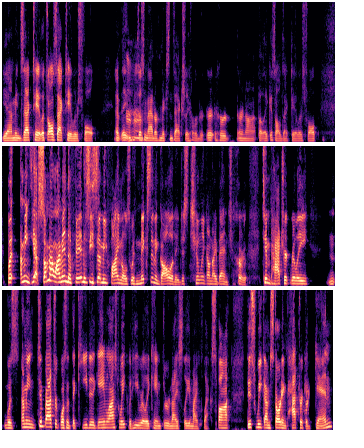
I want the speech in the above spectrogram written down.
Yeah, I mean Zac Taylor. It's all Zac Taylor's fault. It Mhm. doesn't matter if Mixon's actually hurt or, or hurt or not, but like it's all Zac Taylor's fault. But I mean, yeah, somehow I'm in the fantasy semifinals with Mixon and Golladay just chilling on my bench. Hurt. Tim Patrick really was. I mean, Tim Patrick wasn't the key to the game last week, but he really came through nicely in my flex spot. This week I'm starting Patrick again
